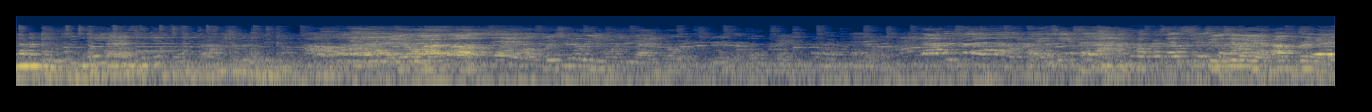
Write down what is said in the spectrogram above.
done a fight to them. We've never been. Okay. You know what? Uh, unfortunately, you want you guys to go experience the whole thing. Chinchilla, happy birthday.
